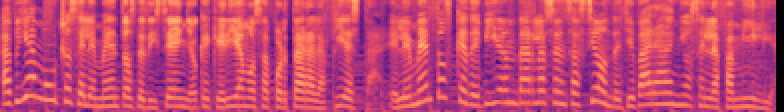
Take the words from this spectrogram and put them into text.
había muchos elementos de diseño que queríamos aportar a la fiesta, elementos que debían dar la sensación de llevar años en la familia.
